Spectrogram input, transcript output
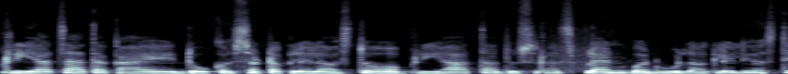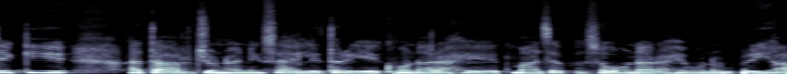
प्रियाचं आता काय डोकं सटकलेलं असतं. प्रिया आता दुसराच प्लॅन बनवू लागलेली असते की आता अर्जुन आणि सायली तर एक होणार आहेत माझं कसं होणार आहे म्हणून प्रिया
